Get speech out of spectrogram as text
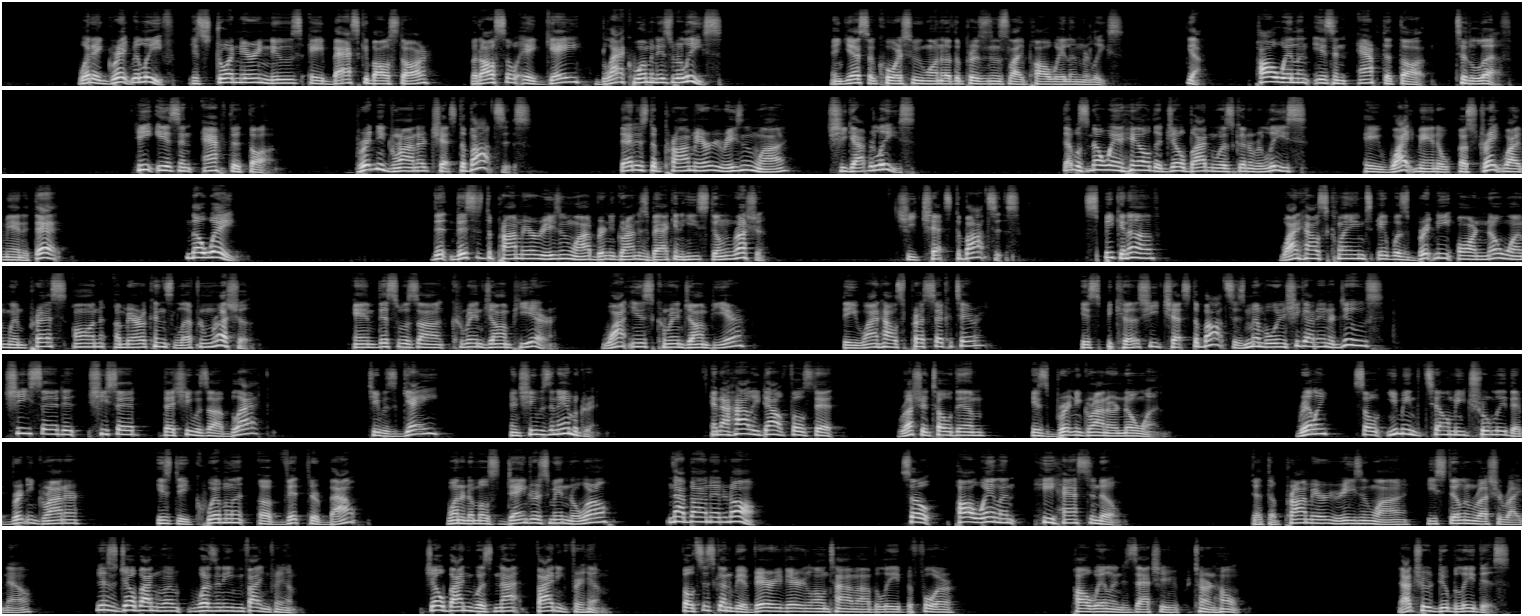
What a great relief. Extraordinary news. A basketball star, but also a gay black woman is released. And yes, of course, we want other prisoners like Paul Whelan released. Paul Whelan is an afterthought to the left. He is an afterthought. Brittney Griner checks the boxes. That is the primary reason why she got released. There was no way in hell that Joe Biden was going to release a white man, a straight white man at that. No way. Th- this is the primary reason why Brittney Griner is back and he's still in Russia. She checks the boxes. Speaking of, White House claims it was Brittney or no one when pressed on Americans left from Russia. And this was uh, Karine Jean Pierre. Why is Karine Jean Pierre the White House press secretary? It's because she checks the boxes. Remember when she got introduced, she said it, she said that she was uh, black, she was gay, and she was an immigrant. And I highly doubt, folks, that Russia told them it's Brittney Griner or no one. Really? So you mean to tell me truly that Brittney Griner is the equivalent of Victor Bout, one of the most dangerous men in the world? Not buying that at all. So Paul Whelan, he has to know that the primary reason why he's still in Russia right now is Joe Biden wasn't even fighting for him. Joe Biden was not fighting for him. Folks, it's going to be a very, very long time, I believe, before Paul Whelan is actually returned home. I truly do believe this.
